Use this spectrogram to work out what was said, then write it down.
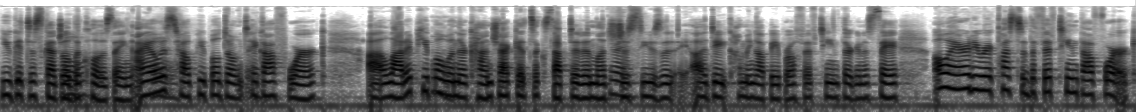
you get to schedule the closing. I always tell people don't take off work. Uh, a lot of people, when their contract gets accepted, and let's just use a, a date coming up, April 15th, they're going to say, Oh, I already requested the 15th off work.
